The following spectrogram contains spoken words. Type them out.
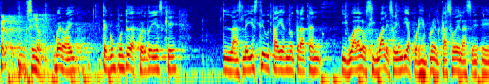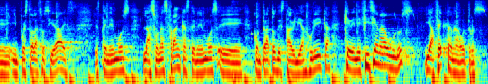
Pero, señor. Bueno, ahí tengo un punto de acuerdo y es que las leyes tributarias no tratan igual a los iguales. Hoy en día, por ejemplo, en el caso del eh, eh, impuesto a las sociedades, tenemos las zonas francas, tenemos eh, contratos de estabilidad jurídica que benefician a unos y afectan a otros.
